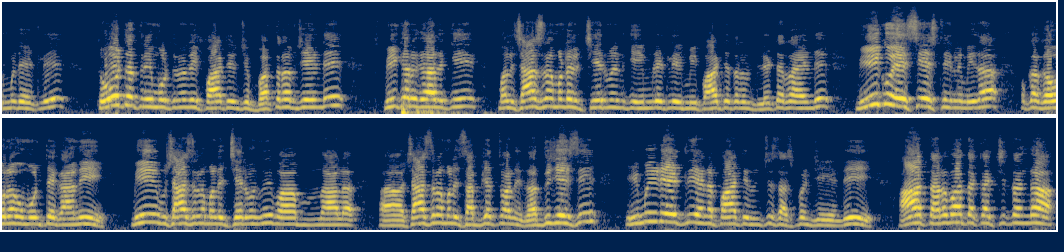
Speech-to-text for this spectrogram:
ఇమ్మీడియట్లీ తోట త్రిమూర్తులని ఈ పార్టీ నుంచి బర్తరఫ్ చేయండి. స్పీకర్ గారికి మళ్ళీ శాసనమండలి చైర్మన్కి ఇమ్మీడియట్లీ మీ పార్టీ తరఫు లెటర్ రాయండి. మీకు ఎస్సీ ఎస్టీల మీద ఒక గౌరవం ఉంటే కానీ మీ శాసనమండలి చైర్మన్కి వాళ్ళ, ఆ, సభ్యత్వాన్ని రద్దు చేసి ఇమీడియట్లీ ఆయన పార్టీ నుంచి సస్పెండ్ చేయండి. ఆ తర్వాత ఖచ్చితంగా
